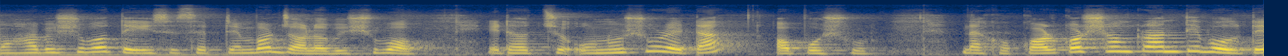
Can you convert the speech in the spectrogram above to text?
মহাবিষুব, তেইশে সেপ্টেম্বর জলবিষুব। এটা হচ্ছে অনুসুর, এটা অপসুর। দেখো, কর্কট সংক্রান্তি বলতে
